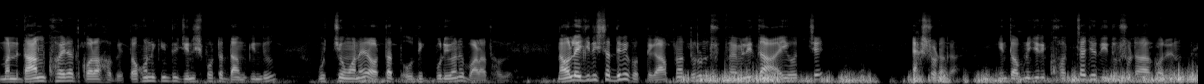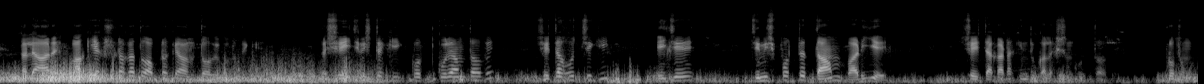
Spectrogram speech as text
মানে দান খয়রাত করা হবে, তখনই কিন্তু জিনিসপত্রের দাম কিন্তু উচ্চমানের অর্থাৎ অধিক পরিমাণে বাড়াতে হবে। নাহলে এই জিনিসটা দেবে করতে আপনার ধরুন ফ্যামিলিতে আয় হচ্ছে একশো টাকা। কিন্তু আপনি যদি খরচা যদি দুশো টাকা করেন, তাহলে আর বাকি একশো টাকা তো আপনাকে আনতে হবে কোথা থেকে? তা সেই জিনিসটা কী করে আনতে হবে? সেটা হচ্ছে কি, এই যে জিনিসপত্রের দাম বাড়িয়ে সেই টাকাটা কিন্তু কালেকশন করতে হবে, প্রথমত।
